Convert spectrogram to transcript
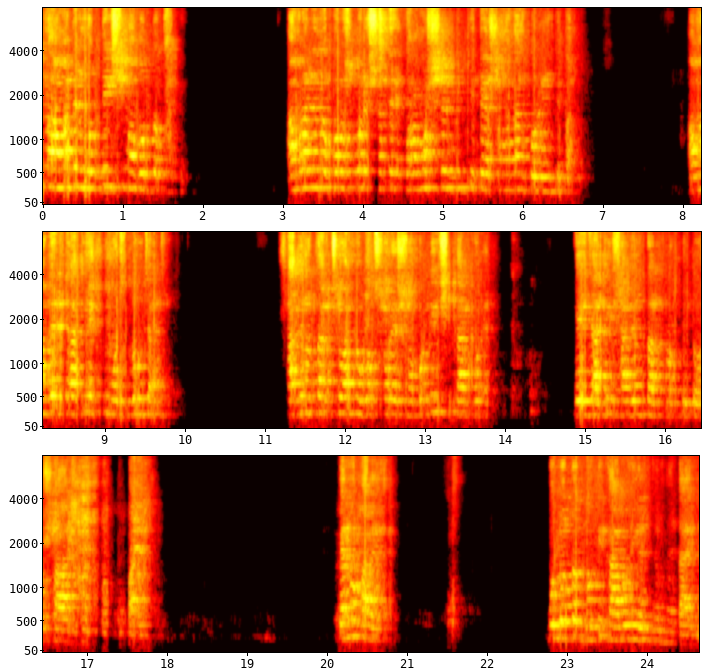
যেন আমাদের মধ্যেই সীমাবদ্ধ থাকে। আমরা যেন পরস্পরের সাথে পরামর্শের ভিত্তিতে সমাধান করে নিতে পারি। আমাদের জাতি একটি মজলুম জাতি। স্বাধীনতার চুয়ান্ন বছরে সকলেই স্বীকার করেন এই জাতি স্বাধীনতার প্রকৃত সাহায্য করতে পারে। কেন পারে? মূলত দুটি কারণই এর জন্য দায়ী।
